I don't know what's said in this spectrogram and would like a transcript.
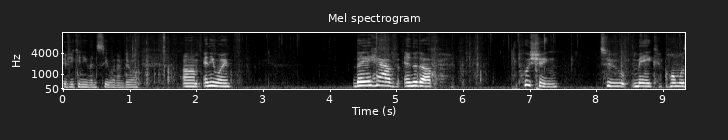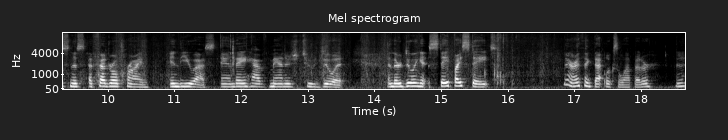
if you can even see what I'm doing. Um, anyway, they have ended up pushing to make homelessness a federal crime in the U.S., and they have managed to do it. And they're doing it state by state. There, I think that looks a lot better. Eh.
